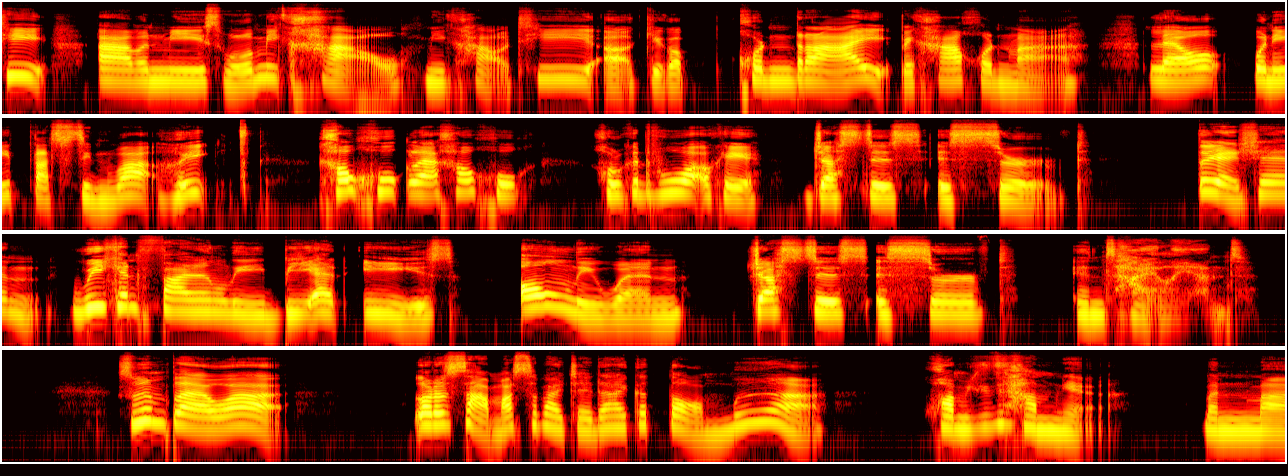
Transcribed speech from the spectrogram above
ที่อ่ามันมีสมมติว่ามีข่าวมีข่าวที่เอ่อเกี่ยวกับ คนร้ายไปฆ่าคนมา แล้ววันนี้ตัดสินว่าเฮ้ยเข้าคุกแล้วเข้าคุกคนก็จะพูดว่าโอเค justice is served ตัวอย่างเช่น we can finally be at ease only when justice is served in Thailand ซึ่งแปลว่า เราจะสามารถสบายใจได้ก็ต่อเมื่อ ความยุติธรรมเนี่ย มันมา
